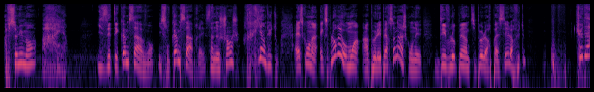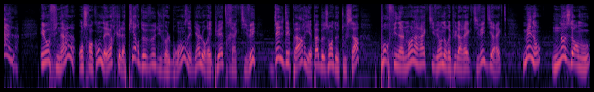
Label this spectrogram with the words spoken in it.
Absolument rien. Ils étaient comme ça avant, ils sont comme ça après, ça ne change rien du tout. Est-ce qu'on a exploré au moins un peu les personnages, qu'on ait développé un petit peu leur passé, leur futur? Que dalle Et au final, on se rend compte d'ailleurs que la pierre de vœu du vol bronze, eh bien, elle aurait pu être réactivée dès le départ, il n'y a pas besoin de tout ça pour finalement la réactiver. On aurait pu la réactiver direct. Mais non, Nosdormu,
